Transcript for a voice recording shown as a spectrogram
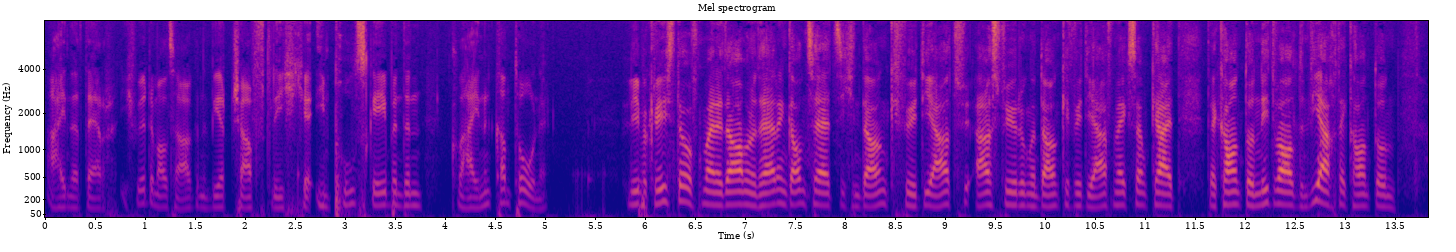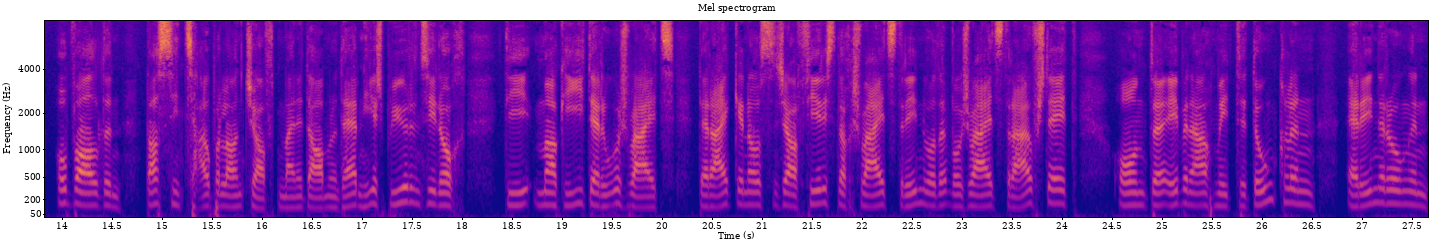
einer der, ich würde mal sagen, wirtschaftlich impulsgebenden kleinen Kantone. Lieber Christoph, meine Damen und Herren, ganz herzlichen Dank für die Ausführungen, danke für die Aufmerksamkeit. Der Kanton Nidwalden wie auch der Kanton Obwalden, das sind Zauberlandschaften, meine Damen und Herren. Hier spüren Sie noch die Magie der Urschweiz, der Eidgenossenschaft. Hier ist noch Schweiz drin, wo, wo Schweiz draufsteht und äh, eben auch mit dunklen Erinnerungen,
